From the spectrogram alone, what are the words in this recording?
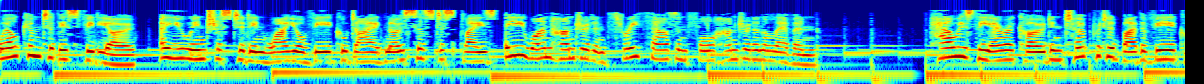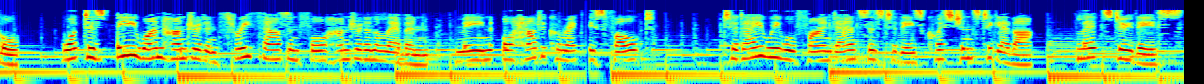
Welcome to this video. Are you interested in why your vehicle diagnosis displays B103411? How is the error code interpreted by the vehicle? What does B103411 mean, or how to correct this fault? Today we will find answers to these questions together. Let's do this.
